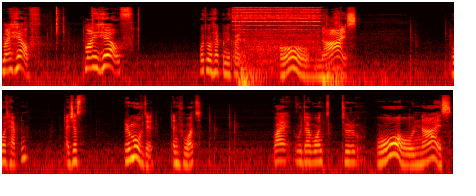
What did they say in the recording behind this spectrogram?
My health. My health. What will happen if I... Oh, nice! What happened? I just removed it. And what? Why would I want to... Oh, nice.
